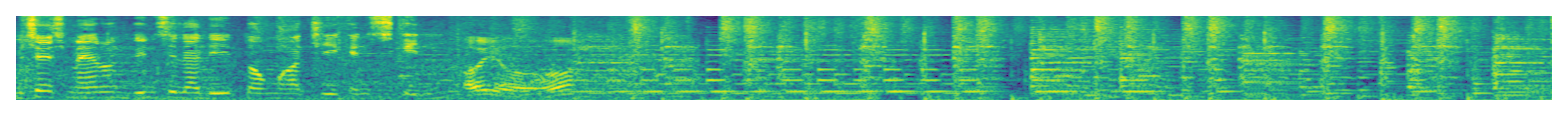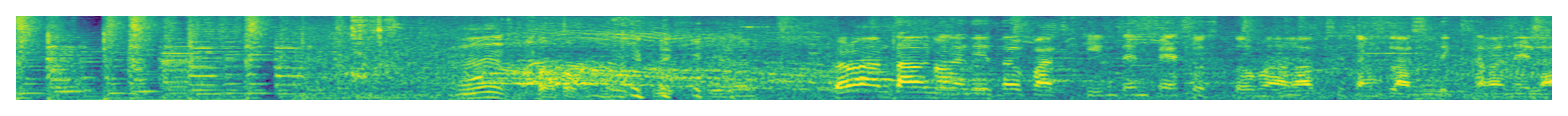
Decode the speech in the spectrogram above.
kabs, meron din sila dito mga chicken skin. Oy, oo. Mm. Sarap ng. Pero ang tawag nila dito, Paskin, 10 pesos to mga kaps, isang plastic sa kanila.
